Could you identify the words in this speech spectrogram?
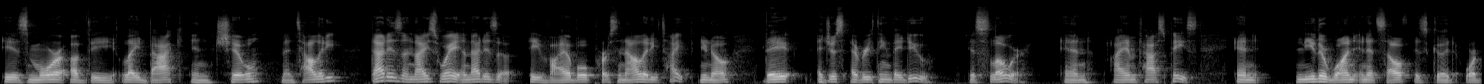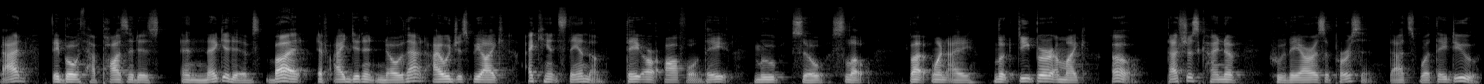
is more of the laid back and chill mentality, that is a nice way and that is a, a viable personality type. You know, they just everything they do is slower and I am fast paced. And neither one in itself is good or bad. They both have positives and negatives. But if I didn't know that, I would just be like, I can't stand them. They are awful. They move so slow. But when I look deeper, I'm like, oh, that's just kind of who they are as a person. That's what they do.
